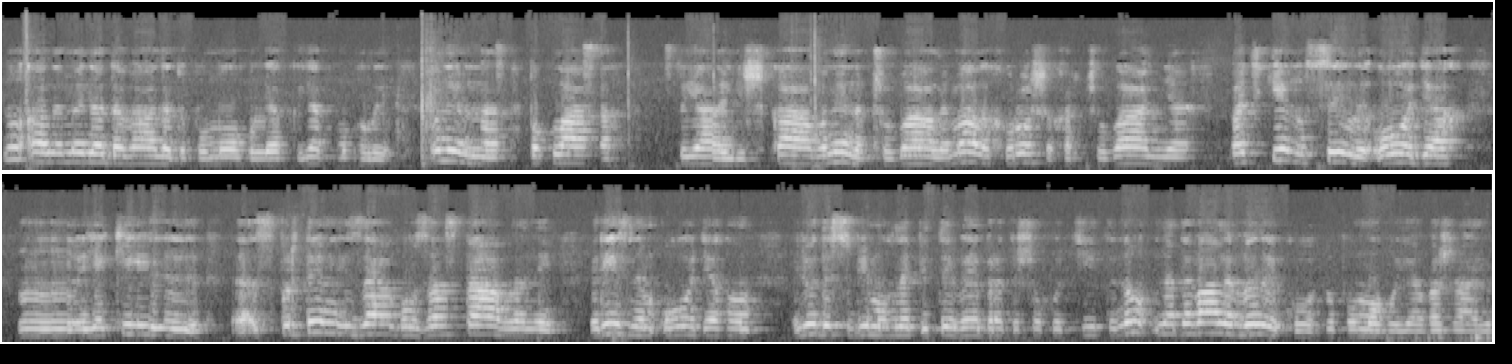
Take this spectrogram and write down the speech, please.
Ну, але ми надавали допомогу, як як могли. Вони в нас по класах стояли ліжка, вони ночували, мали хороше харчування, батьки носили одяг, який е, спортивний зал був заставлений різним одягом люди собі могли піти вибрати, що хотіти. Ну, надавали велику допомогу, я вважаю.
